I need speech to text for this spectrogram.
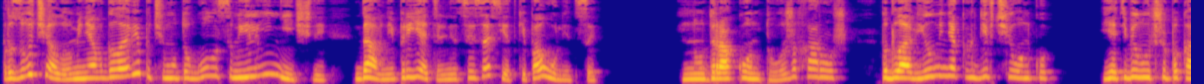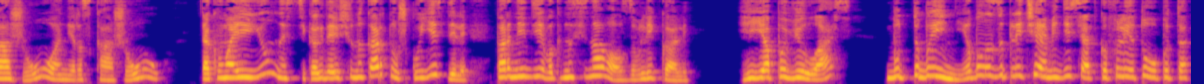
Прозвучало у меня в голове почему-то голосом Ильиничной, давней приятельницы и соседки по улице. Ну, дракон тоже хорош, подловил меня как девчонку. Я тебе лучше покажу, а не расскажу. Так в моей юности, когда еще на картошку ездили, парни девок на сеновал завлекали. И я повелась, будто бы и не было за плечами десятков лет опыта.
